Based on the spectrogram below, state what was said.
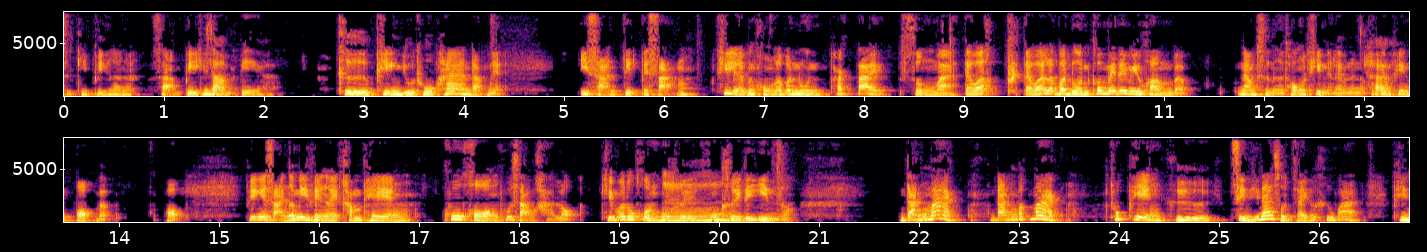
สักกี่ปีที่แล้วนะสามปีที่แล้วสามปีค่ะคือเพลง YouTube ห้าอันดับเนี่ย อีสานติดไปสาม ที่เหลือเป็นของระบานูนภาคใต้ส่งมา แต่ว่าแต่ว่าระบานูนก็ไม่ได้มีความแบบนำเสนอท้องถิ่นอะไรแบบนั้นนะก็เป็นเพลงป๊อปแบบป๊อปเพลงอีสานก็มีเพลงอะไรคำแพงคู่ครองผู้สาวขาเลาะ คิดว่าทุกคนคงเคยคงเคยได้ยินเนาะดังมาก ดังมากๆ ทุกเพลงคือสิ่งที่น่าสนใจก็คือว่า เพลง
